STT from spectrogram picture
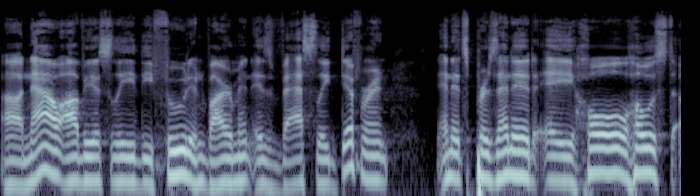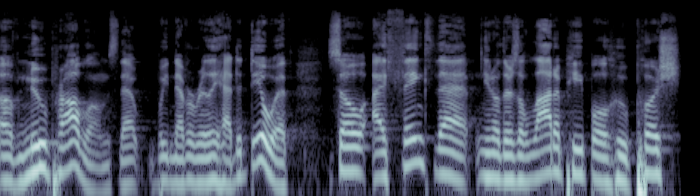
Uh, now, obviously, the food environment is vastly different, and it's presented a whole host of new problems that we never really had to deal with. So I think that you know, there's a lot of people who push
